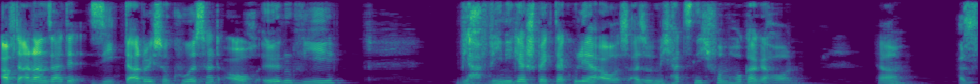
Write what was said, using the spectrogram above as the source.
Auf der anderen Seite sieht dadurch so ein Kurs halt auch irgendwie ja, weniger spektakulär aus. Also mich hat's nicht vom Hocker gehauen. Ja. Also,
